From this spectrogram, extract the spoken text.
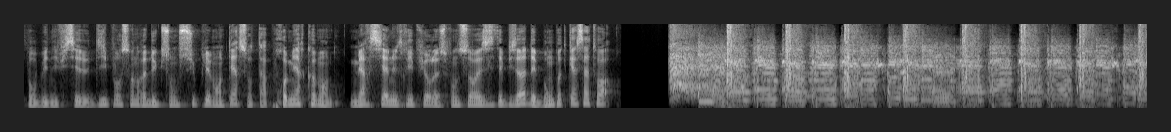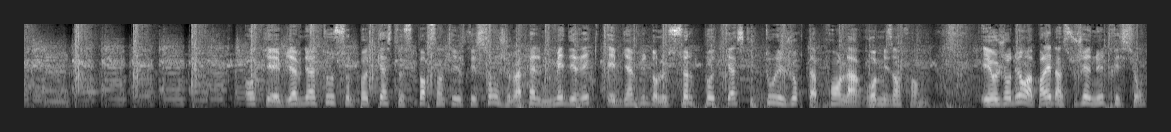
pour bénéficier de 10% de réduction supplémentaire sur ta première commande. Merci à NutriPure de sponsoriser cet épisode et bon podcast à toi. Ok, bienvenue à tous sur le podcast Sport Santé Nutrition. Je m'appelle Médéric et bienvenue dans le seul podcast qui tous les jours t'apprend la remise en forme. Et aujourd'hui, on va parler d'un sujet nutrition.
